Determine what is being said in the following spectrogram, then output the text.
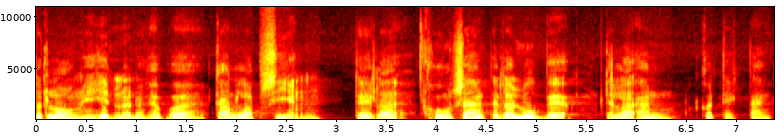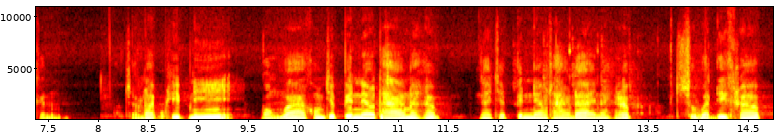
ทดลองให้เห็นแล้วนะครับว่าการรับเสียง แต่ละโครงสร้างแต่ละรูปแบบ แต่ละอันก็แตกต่างกันสำหรับคลิปนี้หวังว่าคงจะเป็นแนวทางนะครับ น่าจะเป็นแนวทางได้นะครับ สวัสดีครับ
